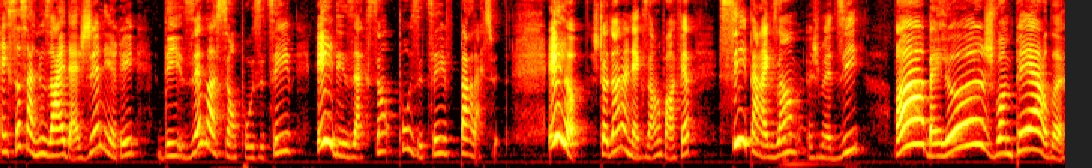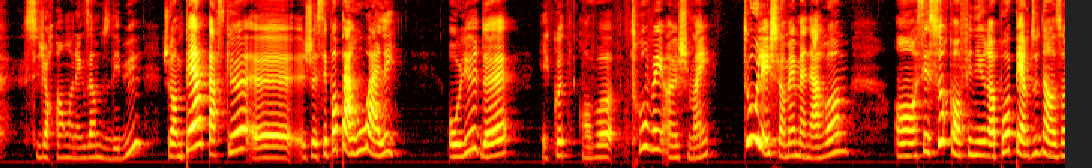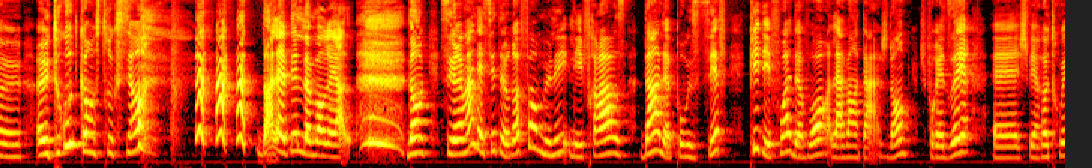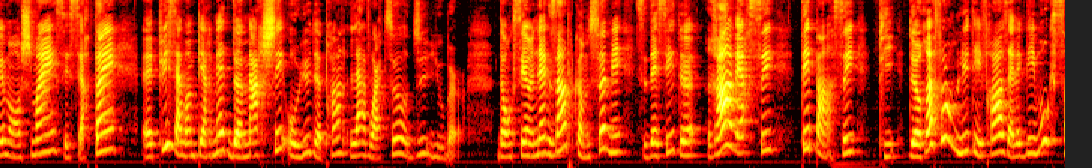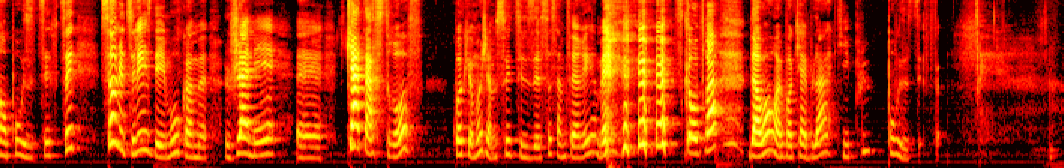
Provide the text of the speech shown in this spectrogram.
Et ça, ça nous aide à générer des émotions positives et des actions positives par la suite. Et là, je te donne un exemple. En fait, si par exemple, je me dis, ah, ben là, je vais me perdre. Si je reprends mon exemple du début, je vais me perdre parce que euh, je ne sais pas par où aller. Au lieu de, écoute, on va trouver un chemin. Tous les chemins mènent à Rome. C'est sûr qu'on finira pas perdu dans un, un trou de construction dans la ville de Montréal. Donc, c'est vraiment d'essayer de reformuler les phrases dans le positif, puis des fois de voir l'avantage. Donc, je pourrais dire, euh, je vais retrouver mon chemin, c'est certain, euh, puis ça va me permettre de marcher au lieu de prendre la voiture du Uber. Donc, c'est un exemple comme ça, mais c'est d'essayer de renverser tes pensées, puis de reformuler tes phrases avec des mots qui sont positifs. Tu sais, si on utilise des mots comme jamais, euh, catastrophe, quoique moi j'aime ça utiliser ça, ça me fait rire, mais tu comprends, d'avoir un vocabulaire qui est plus positif.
